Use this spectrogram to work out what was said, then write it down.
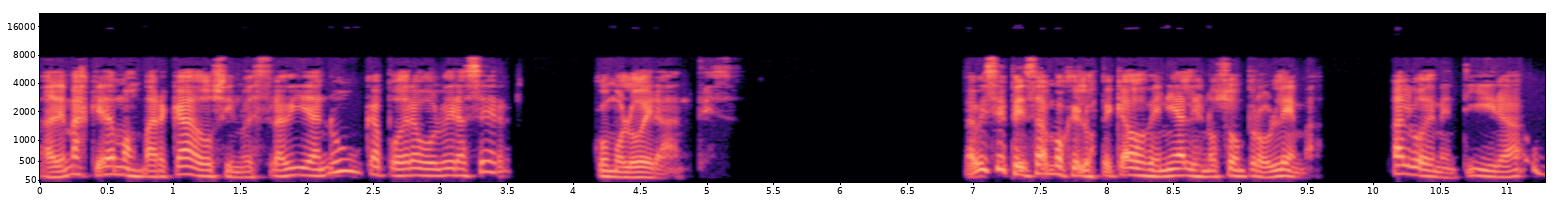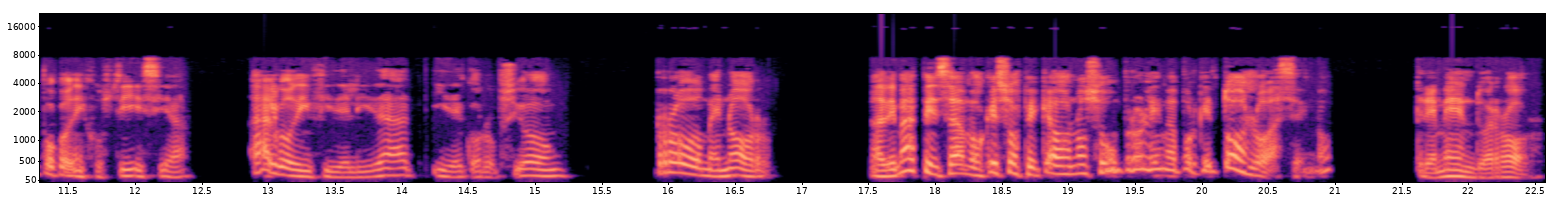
Además quedamos marcados y nuestra vida nunca podrá volver a ser como lo era antes. A veces pensamos que los pecados veniales no son problema, algo de mentira, un poco de injusticia, algo de infidelidad y de corrupción, robo menor. Además pensamos que esos pecados no son un problema porque todos lo hacen, ¿no? Tremendo error,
